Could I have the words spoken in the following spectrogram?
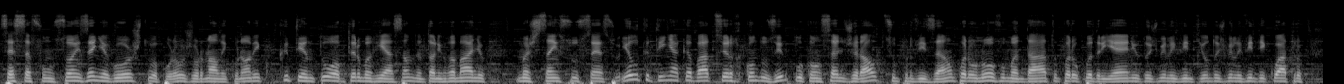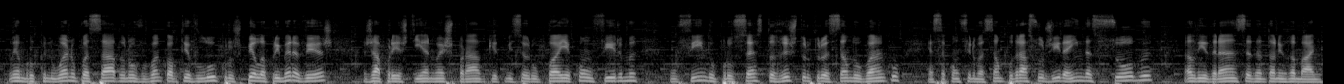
Cessa funções em agosto, apurou o Jornal Económico, que tentou obter uma reação de António Ramalho, mas sem sucesso. Ele que tinha acabado de ser reconduzido pelo Conselho Geral de Supervisão para o novo mandato para o quadriênio 2021-2024. Lembro que no ano passado o novo banco obteve lucros pela primeira vez. Já para este ano é esperado que a Comissão Europeia confirme o fim do processo de reestruturação reestruturação do banco. Essa confirmação poderá surgir ainda sob a liderança de António Ramalho.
